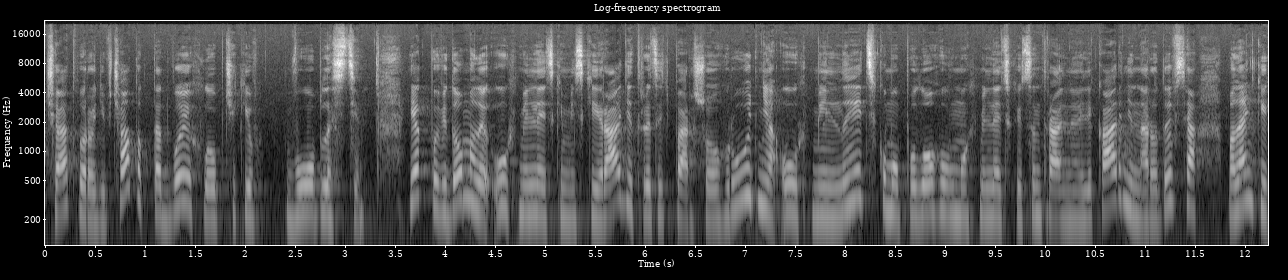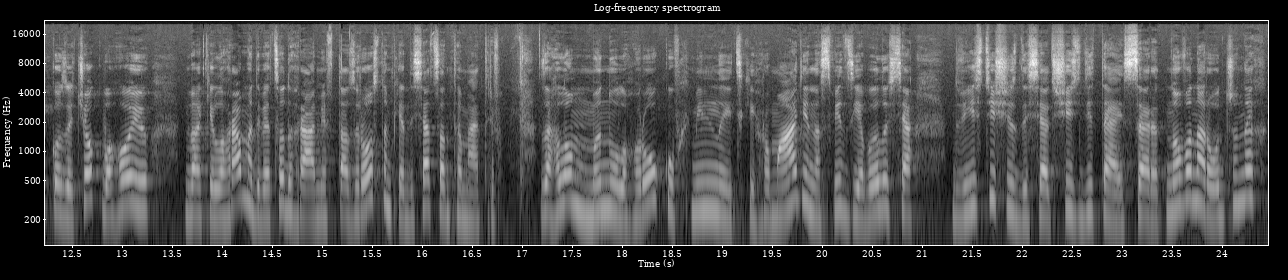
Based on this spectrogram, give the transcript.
четверо дівчаток та двоє хлопчиків в області. Як повідомили у Хмельницькій міській раді 31 грудня у Хмельницькому пологовому Хмельницької центральної лікарні народився маленький козачок вагою 2 кг 900 грамів та зростом 50 сантиметрів. Загалом минулого року в Хмельницькій громаді на світ з'явилося 266 дітей. Серед новонароджених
